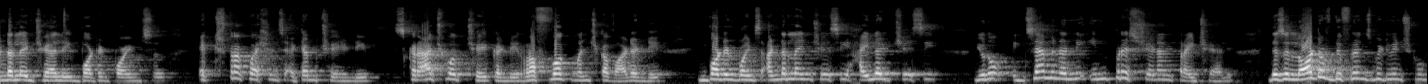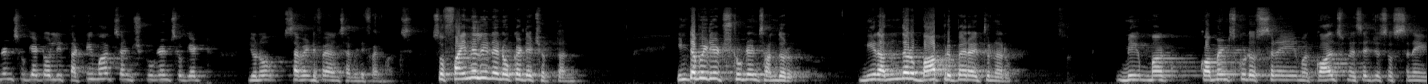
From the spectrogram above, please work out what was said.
అండర్లైన్ చేయాలి important points extra questions attempt చేయండి. స్క్రాచ్ వర్క్ చేయకండి. రఫ్ వర్క్ మంచిగా వాడండి. ఇంపార్టెంట్ పాయింట్స్ అండర్లైన్ చేసి హైలైట్ చేసి యునో ఎగ్జామినర్ని ఇంప్రెస్ చేయడానికి ట్రై చేయాలి. This a lot of difference between students who get only thirty marks and students who get you know seventy five and seventy five marks so finally నేను ఒకటే చెప్తాను. ఇంటర్మీడియట్ స్టూడెంట్స్ అందరూ మీరందరూ బాగా ప్రిపేర్ అవుతున్నారు. మీ మా కామెంట్స్ కూడా వస్తున్నాయి మా కాల్స్ మెసేజెస్ వస్తున్నాయి.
